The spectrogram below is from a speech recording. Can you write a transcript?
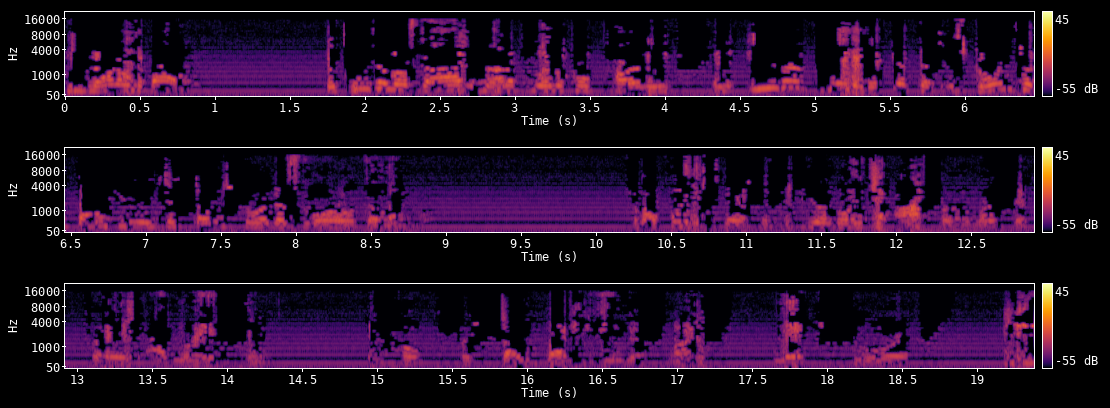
He's not on the ballot. The kingdom of God is not a political party, and either candidate, get this, is going to back you into some sort of moral dilemma. So my point is this, if you are going to offer worship, praise, admiration, and hope for somebody in this life, make sure he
